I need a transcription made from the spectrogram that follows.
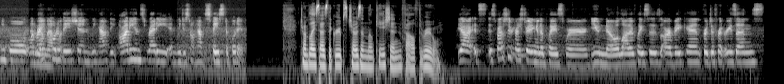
people, the right motivation. We have the audience ready, and we just don't have space to put it. Tremblay says the group's chosen location fell through. Yeah, it's especially frustrating in a place where you know a lot of places are vacant for different reasons.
